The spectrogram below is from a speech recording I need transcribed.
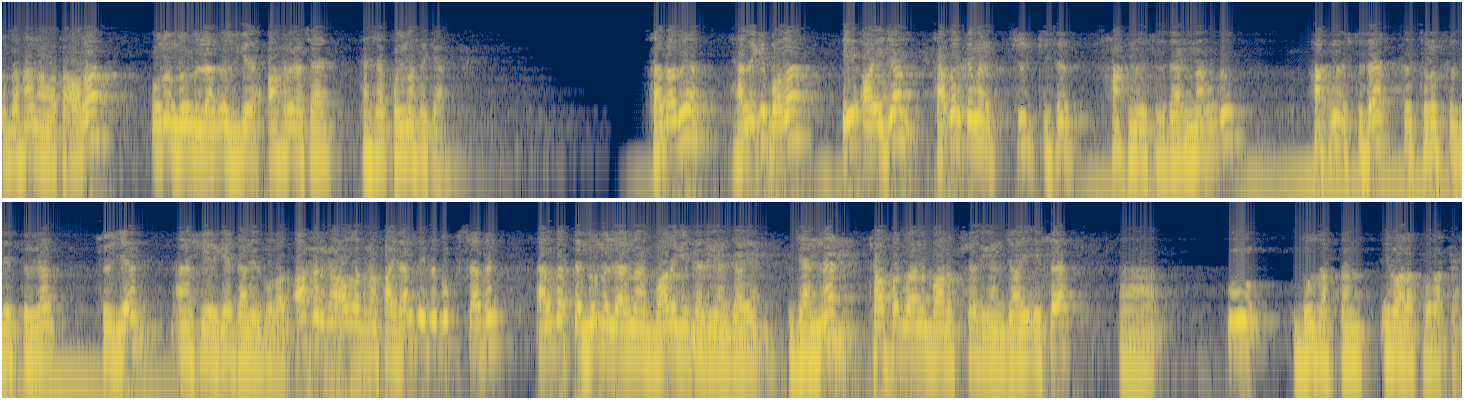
subhanahu va taolo uni mu'minlarni o'ziga oxirigacha tashlab qo'ymas ekan. Sababi haligi bola ey oyijon sabr qiling chunki siz haqni ustida nima qildi? Haqni ustida siz turibsiz deb turgan so'zi ham ana shu yerga dalil bo'ladi. Oxirgi oladigan foydamiz esa bu qissadan albatta mo'minlarni borib yetadigan joyi jannat kofirlarni borib tushadigan joyi esa e, u do'zaxdan iborat bo'lar ekan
